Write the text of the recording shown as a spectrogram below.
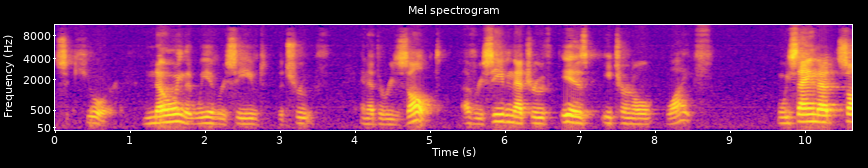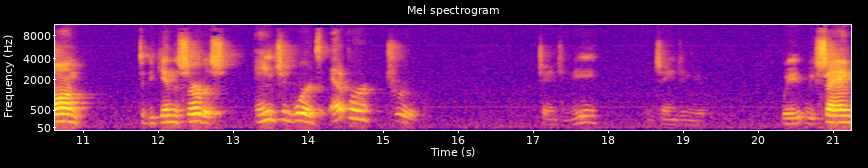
secure knowing that we have received the truth and that the result of receiving that truth is eternal life. we sang that song to begin the service, ancient words, ever true, changing me and changing you. We, we sang,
